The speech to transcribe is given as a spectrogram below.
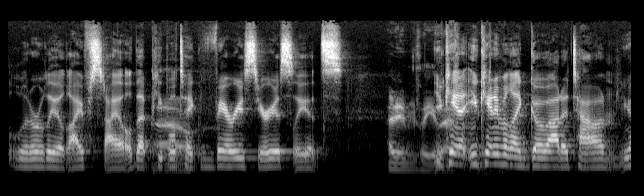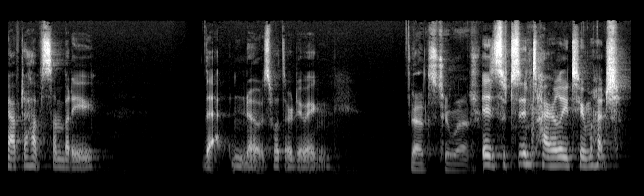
literally a lifestyle that people Oh. take very seriously. It's I didn't even think you that. can't you can't even like go out of town. You have to have somebody that knows what they're doing. That's too much. It's entirely too much.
